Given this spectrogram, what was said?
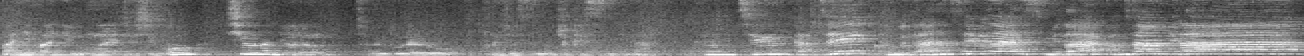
많이 많이 응원해 주시고 시원한 여름 저희 노래로 보내셨으면 좋겠습니다. 그럼 지금까지 구단 세미나였습니다. 감사합니다.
